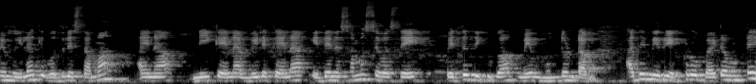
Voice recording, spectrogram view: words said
మేము ఇలాగే వదిలేస్తామా? అయినా నీకైనా వీళ్ళకైనా ఏదైనా సమస్య వస్తే పెద్ద దిగుగా మేము ముందుంటాం. అదే మీరు ఎక్కడో బయట ఉంటే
